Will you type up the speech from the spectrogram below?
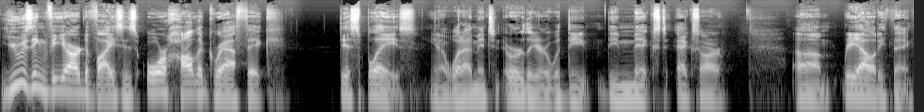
using VR devices or holographic displays. You know what I mentioned earlier with the the mixed XR um, reality thing,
